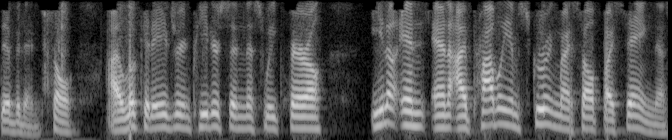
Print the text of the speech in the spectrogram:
dividends. So I look at Adrian Peterson this week, Ferrell. You know, and and I probably am screwing myself by saying this,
